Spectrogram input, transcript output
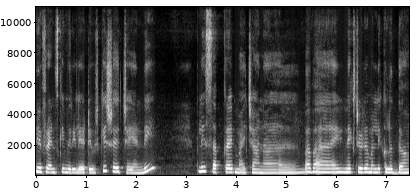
మీ ఫ్రెండ్స్కి మీ రిలేటివ్స్కి షేర్ చేయండి. Please subscribe my channel. Bye. Next video మళ్ళీ కలుద్దాం.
